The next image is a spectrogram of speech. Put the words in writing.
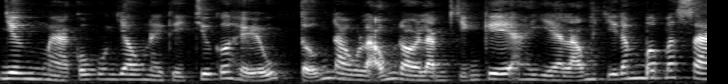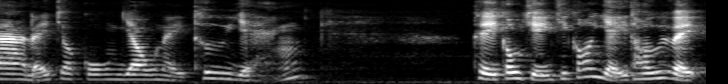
Nhưng mà cô con dâu này thì chưa có hiểu, tưởng đâu là ông đòi làm chuyện kia, ai già là ông chỉ đấm bóp massage để cho cô con dâu này thư giãn. Thì câu chuyện chỉ có vậy thôi quý vị.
